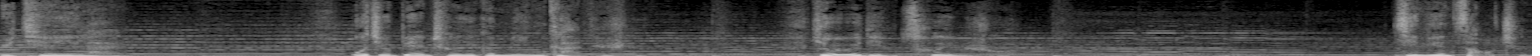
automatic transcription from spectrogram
雨天一来，我就变成一个敏感的人，又有点脆弱。今天早晨，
